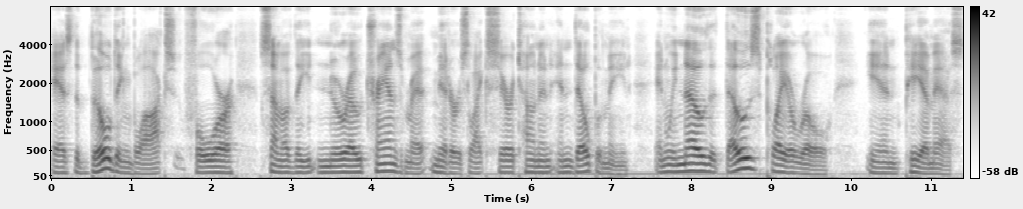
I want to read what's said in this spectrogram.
as the building blocks for some of the neurotransmitters like serotonin and dopamine. And we know that those play a role in PMS,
